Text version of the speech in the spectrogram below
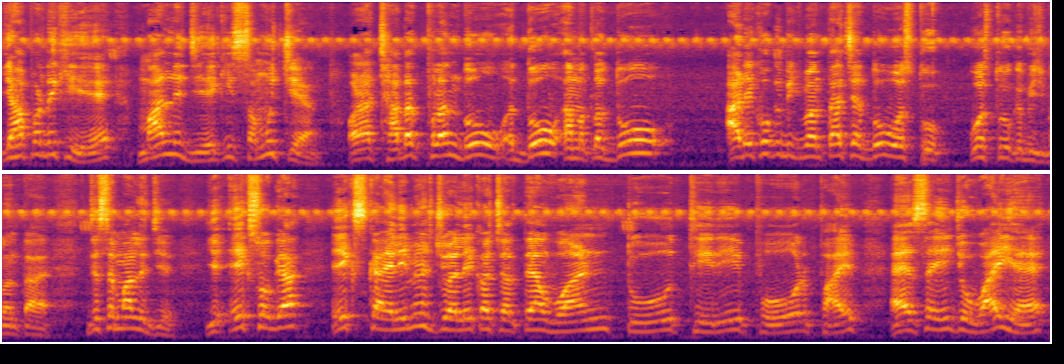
यहाँ पर देखिए, मान लीजिए कि समुच्चय और अच्छादक फलन दो दो मतलब दो आरेखों के बीच बनता है, चाहे दो वस्तु, वस्तुओं के बीच बनता है। जैसे मान लीजिए, ये एक्स हो गया। एक्स का एलिमेंट जो है, लेकर चलते हैं one two three four five ऐसे ही जो वाई है,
